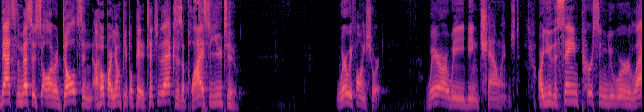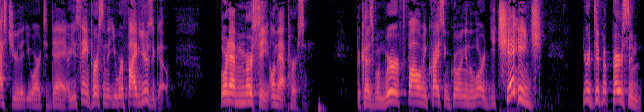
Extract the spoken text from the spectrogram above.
that's the message to all our adults, and I hope our young people paid attention to that because it applies to you too. Where are we falling short? Where are we being challenged? Are you the same person you were last year that you are today? Are you the same person that you were five years ago? Lord, have mercy on that person. Because when we're following Christ and growing in the Lord, you change. You're a different person.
